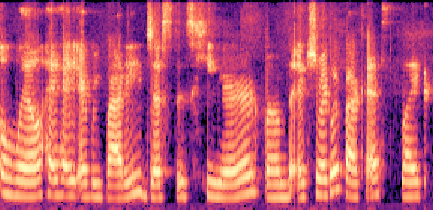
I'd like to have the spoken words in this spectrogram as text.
Oh, well, hey, hey, everybody. Justice here from the Extra Regular Podcast. Like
